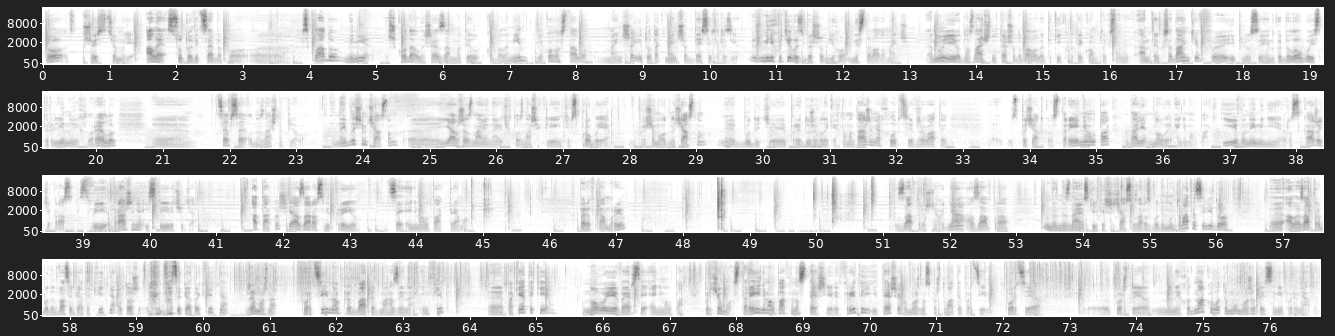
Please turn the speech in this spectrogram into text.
то щось в цьому є. Але суто від себе по е, складу мені шкода лише за метилкобаламін, якого стало менше, і то так менше в 10 разів. Мені хотілося б, щоб його не ставало менше. Ну і однозначно те, що додавали такий крутий комплекс антиоксидантів, е, і плюс і гінкобілобу, і спіруліну, і хлорелу. Е, це все однозначно кльово. Найближчим часом е, я вже знаю навіть хто з наших клієнтів спробує, причому одночасно е, будуть е, при дуже великих навантаженнях хлопці вживати спочатку старий Animal Pack, далі новий Animal Pack. І вони мені розкажуть якраз свої враження і свої відчуття. А також я зараз відкрию цей Animal Pack прямо перед камерою. З завтрашнього дня, а завтра, не, не знаю скільки ще часу зараз будемо монтувати це відео. е, Але завтра буде 25 квітня, отож 25 квітня вже можна порційно придбати в магазинах Infit е, пакетики нової версії Animal Pack. Причому старий Animal Pack у нас теж є відкритий і теж його можна скуштувати порційно. Порція е, коштує на них однаково, тому можете й самі порівняти.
